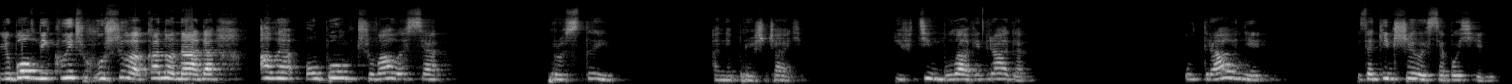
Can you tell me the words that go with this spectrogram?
любовний клич глушила канонада, але обом чувалося прости, а не прощай. І втім була відрада. У травні закінчилися бої.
